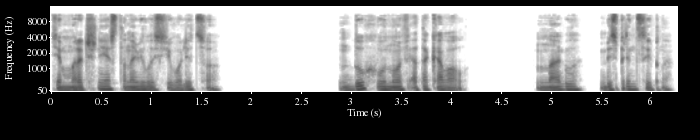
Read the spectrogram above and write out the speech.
тем мрачнее становилось его лицо. Дух вновь атаковал. Нагло, беспринципно.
